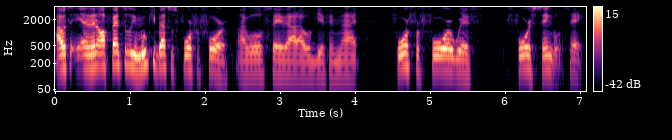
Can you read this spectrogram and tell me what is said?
I was, and then offensively, Mookie Betts was four for four. I will say that. I will give him that. Four for four with four singles. Hey,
